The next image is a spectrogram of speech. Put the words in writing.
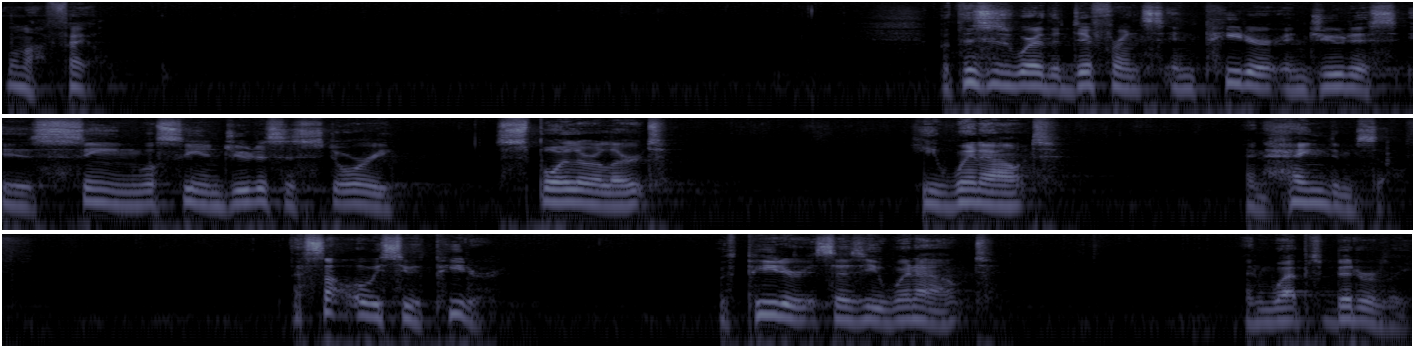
will not fail. But this is where the difference in Peter and Judas is seen. We'll see in Judas's story, spoiler alert, he went out and hanged himself. That's not what we see with Peter. With Peter, it says he went out and wept bitterly.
